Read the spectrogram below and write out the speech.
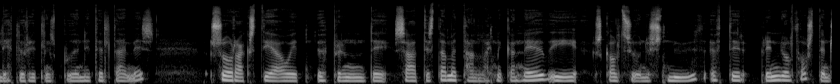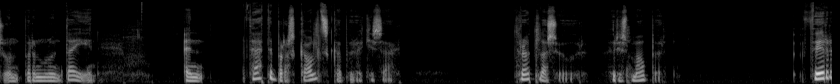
litlur hillingsbúðinni til dæmis. Svo rakst ég á einn upprennandi satista með tannlækningarneið í skáldsögunni Snuð eftir Brynjól Þorstensson bara nú um daginn. En þetta er bara skáldskapur ekki sagt. Tröllasögur fyrir smábörn. Fyrr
